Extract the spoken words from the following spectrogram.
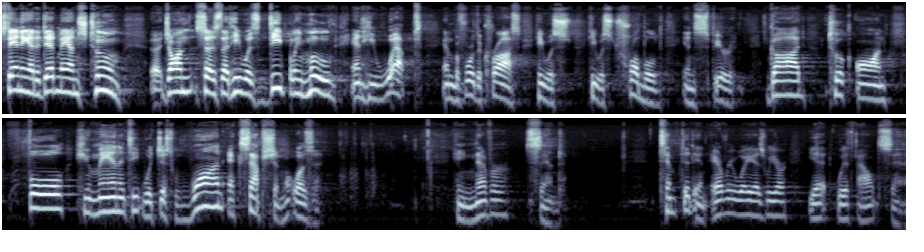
Standing at a dead man's tomb, uh, John says that he was deeply moved and he wept. And before the cross, he was, he was troubled in spirit. God took on full humanity with just one exception. What was it? He never sinned. Tempted in every way as we are, yet without sin.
